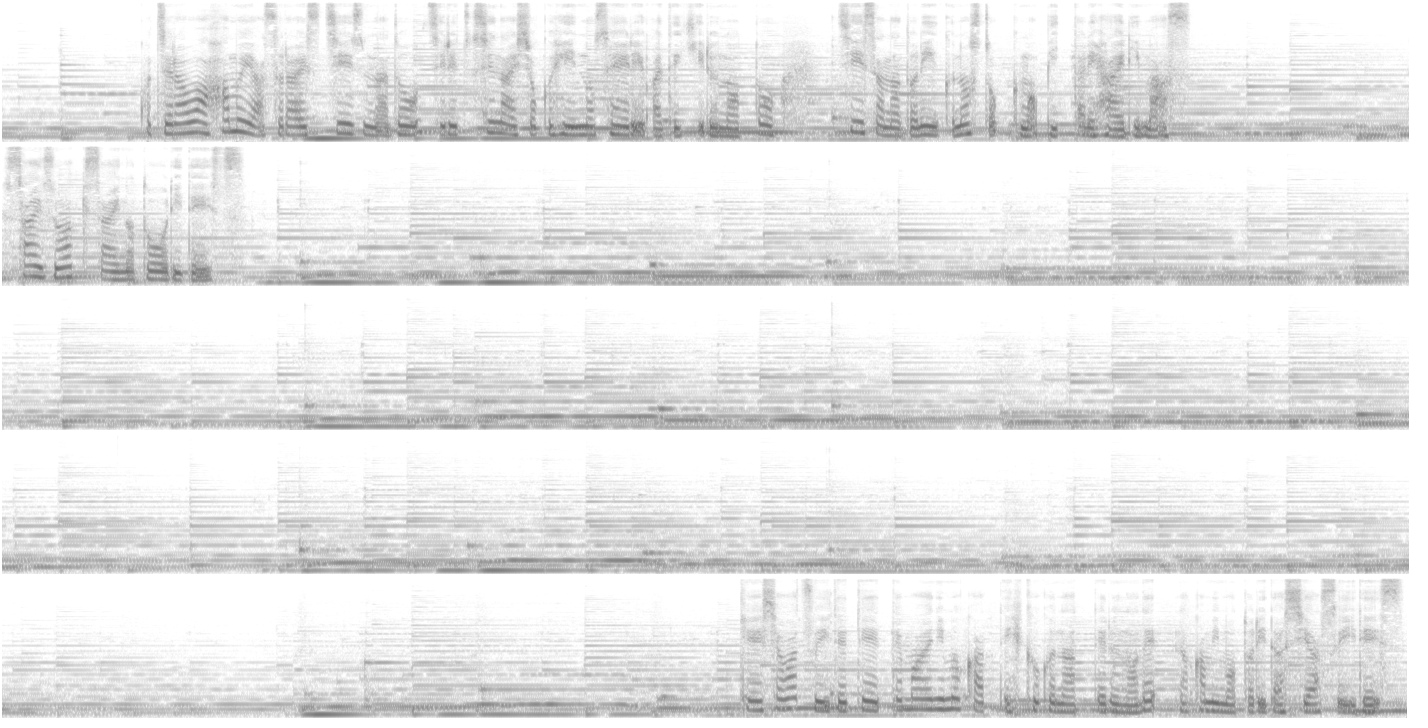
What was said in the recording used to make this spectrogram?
こちらはハムやスライスチーズなど自立しない食品の整理ができるのと小さなドリンクのストックもぴったり入ります。サイズは記載の通りです。傾斜がついてて手前に向かって低くなってるので中身も取り出しやすいです。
